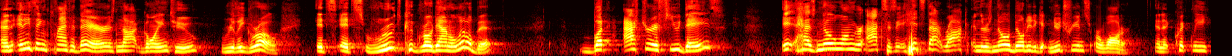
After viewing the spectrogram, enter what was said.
And anything planted there is not going to really grow. Its, its roots could grow down a little bit, but after a few days, it has no longer access. It hits that rock, and there's no ability to get nutrients or water. And it quickly,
